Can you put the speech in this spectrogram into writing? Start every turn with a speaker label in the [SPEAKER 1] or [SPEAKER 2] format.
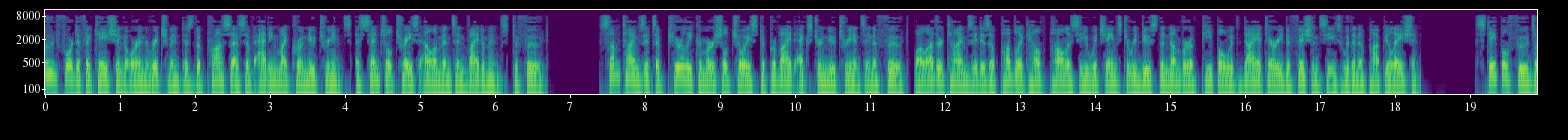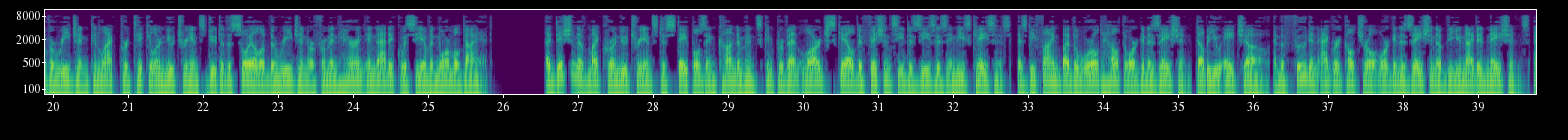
[SPEAKER 1] Food fortification or enrichment is the process of adding micronutrients essential trace elements and vitamins to food. Sometimes it's a purely commercial choice to provide extra nutrients in a food, while other times it is a public health policy which aims to reduce the number of people with dietary deficiencies within a population. Staple foods of a region can lack particular nutrients due to the soil of the region or from inherent inadequacy of a normal diet. Addition of micronutrients to staples and condiments can prevent large-scale deficiency diseases in these cases, as defined by the World Health Organization and the Food and Agricultural Organization of the United Nations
